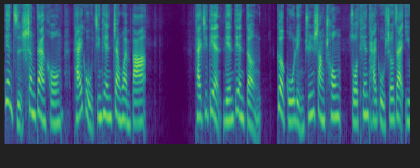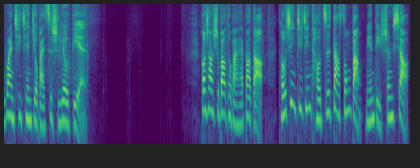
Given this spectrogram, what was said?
电子圣诞红，台股今天占万八，台积电、联电等个股领军上冲。昨天台股收在一万七千九百四十六点。工商时报头版还报道，投信基金投资大松绑，年底生效。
